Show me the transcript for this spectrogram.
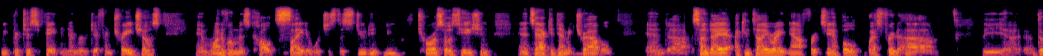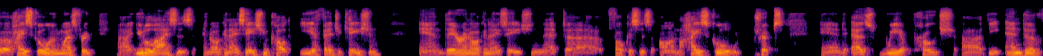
we participate in a number of different trade shows. And one of them is called SYTA, which is the Student Youth Tour Association, and it's academic travel. And uh, Sunday, I can tell you right now, for example, Westford, um, the, uh, the high school in Westford uh, utilizes an organization called EF Education. And they're an organization that uh, focuses on the high school trips. And as we approach uh, the end of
